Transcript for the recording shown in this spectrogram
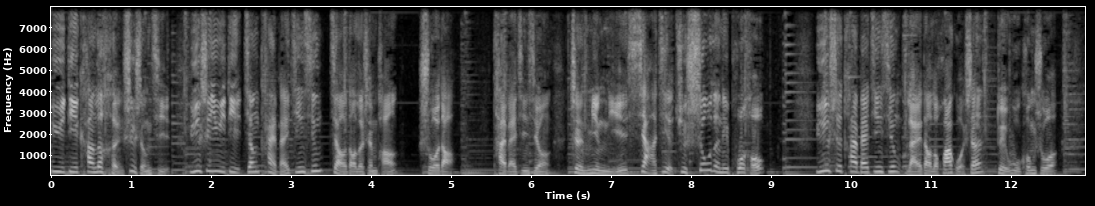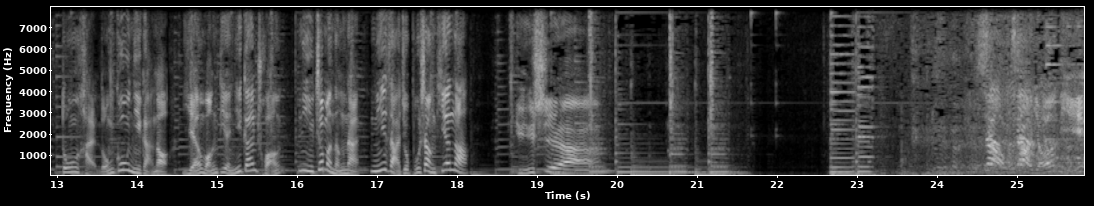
玉帝看了很是生气，于是玉帝将太白金星叫到了身旁，说道：“太白金星，朕命你下界去收了那泼猴。”于是太白金星来到了花果山，对悟空说：“东海龙宫你敢闹，阎王殿你敢闯，你这么能耐，你咋就不上天呢？”于是，笑不笑由你。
